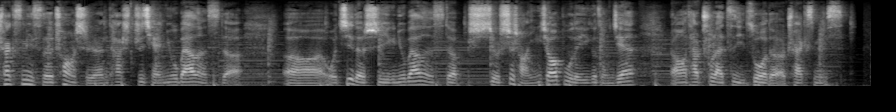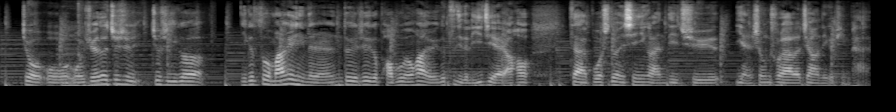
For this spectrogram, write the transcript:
，Tracksmith 的创始人他是之前 New Balance 的，呃，我记得是一个 New Balance 的就市场营销部的一个总监，然后他出来自己做的 Tracksmith，就我我我觉得就是就是一个一个做 marketing 的人对这个跑步文化有一个自己的理解，然后在波士顿新英格兰地区衍生出来了这样的一个品牌。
